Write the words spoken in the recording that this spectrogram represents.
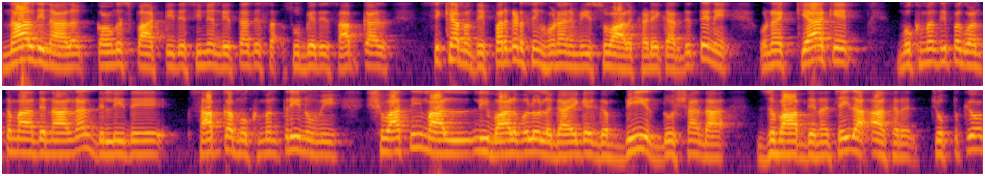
ਨਾਲ ਦੀ ਨਾਲ ਕਾਂਗਰਸ ਪਾਰਟੀ ਦੇ ਸੀਨੀਅਰ ਨੇਤਾ ਤੇ ਸੂਬੇ ਦੇ ਸਾਬਕਾ ਸਿੱਖਿਆ ਮੰਤਰੀ ਪ੍ਰਗਟ ਸਿੰਘ ਹੋਣਾ ਨੇ ਵੀ ਸਵਾਲ ਖੜੇ ਕਰ ਦਿੱਤੇ ਨੇ। ਉਹਨਾਂ ਕਿਹਾ ਕਿ ਮੁੱਖ ਮੰਤਰੀ ਭਗਵੰਤ ਮਾਨ ਦੇ ਨਾਲ ਨਾਲ ਦਿੱਲੀ ਦੇ ਸਾਬਕਾ ਮੁੱਖ ਮੰਤਰੀ ਨੂੰ ਵੀ ਸ਼ਵਾਤੀ ਮਾਲੀਵਾਲ ਵੱਲੋਂ ਲਗਾਏ ਗਏ ਗੰਭੀਰ ਦੋਸ਼ਾਂ ਦਾ ਜਵਾਬ ਦੇਣਾ ਚਾਹੀਦਾ। ਆਖਰ ਚੁੱਪ ਕਿਉਂ?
